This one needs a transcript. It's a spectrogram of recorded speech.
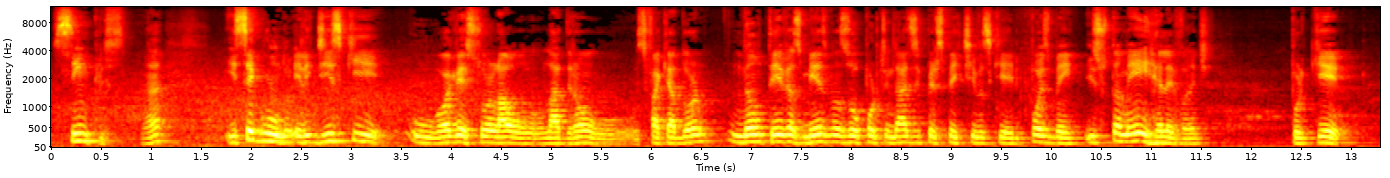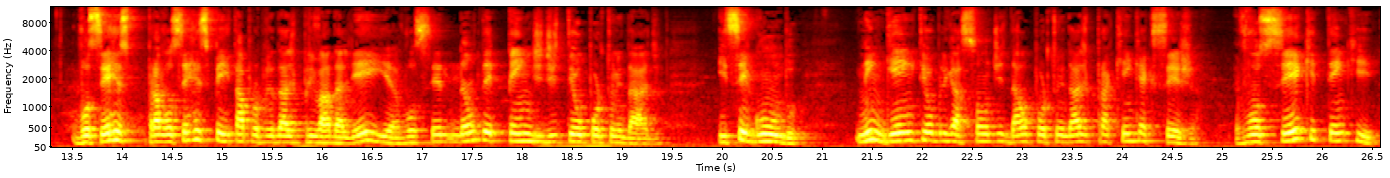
Simples. Né? E segundo, ele diz que o agressor lá, o ladrão, o esfaqueador, não teve as mesmas oportunidades e perspectivas que ele. Pois bem, isso também é irrelevante. Porque você para você respeitar a propriedade privada alheia, você não depende de ter oportunidade. E segundo, ninguém tem obrigação de dar oportunidade para quem quer que seja. É você que tem que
